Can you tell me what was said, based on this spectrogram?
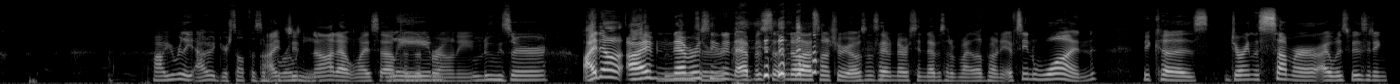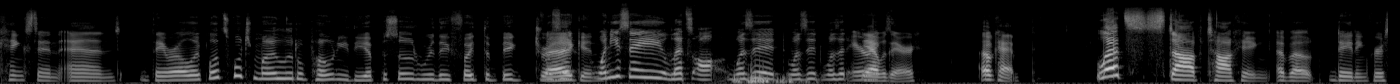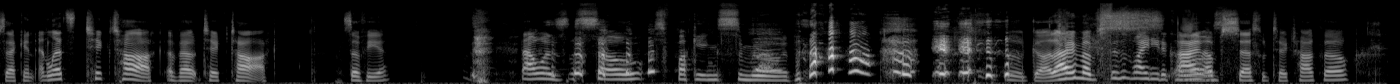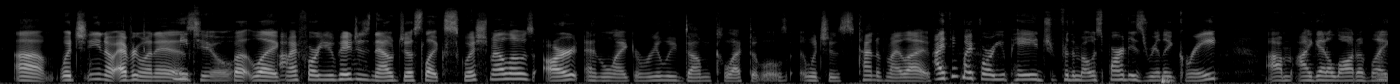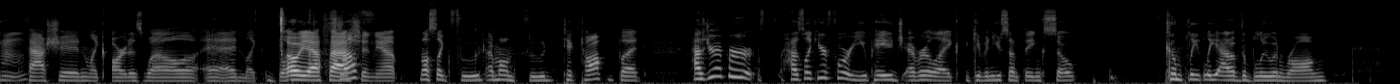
Wow, you really outed yourself as a brony. I did not out myself Lame, as a brony. loser. I don't. I've never seen an episode. no, that's not true. I was gonna say I've never seen an episode of My Little Pony. I've seen one because during the summer I was visiting Kingston and they were all like, "Let's watch My Little Pony, the episode where they fight the big Was it- dragon." when you say let's all, was it was it was it Eric? Yeah, it was Eric. Okay. Let's stop talking about dating for a second and let's TikTok about TikTok. Sophia. That was so fucking smooth. Oh god, I'm obsessed. This is why I need a I'm co-host. obsessed with TikTok though. Um, which you know everyone is. Me too. But like my for you page is now just like squishmallows, art, and like really dumb collectibles, which is kind of my life. I think my for you page for the most part is really great. Um, I get a lot of like fashion, like art as well, and like oh yeah, stuff. fashion. Yep. And also like food. I'm on food TikTok, but has your ever has like your for you page ever like given you something so completely out of the blue and wrong?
